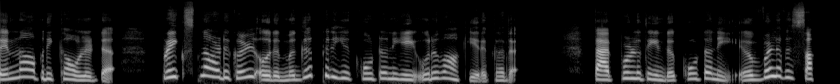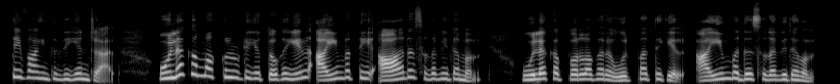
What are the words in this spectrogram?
தென்னாப்பிரிக்கா உள்ளிட்ட பிரிக்ஸ் நாடுகள் ஒரு மிகப்பெரிய கூட்டணியை உருவாக்கியிருக்கிறது. தற்பொழுது இந்த கூட்டணி எவ்வளவு சக்தி வாய்ந்தது என்றால் உலக மக்களுடைய தொகையில் ஐம்பத்தி ஆறு சதவீதமும் உலக பொருளாதார உற்பத்தியில் ஐம்பது சதவீதமும்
